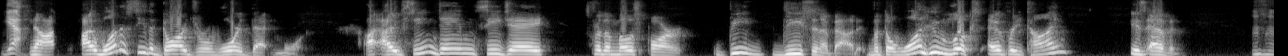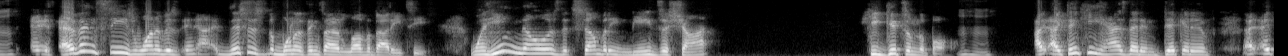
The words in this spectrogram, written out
Yeah. Now, I want to see the guards reward that more. I, have seen Dame CJ for the most part be decent about it, but the one who looks every time is Evan. Mm-hmm. If Evan sees one of his, this is the, one of the things I love about ET. When he knows that somebody needs a shot, he gets him the ball. Mm-hmm. I, I, think he has that indicative. I,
